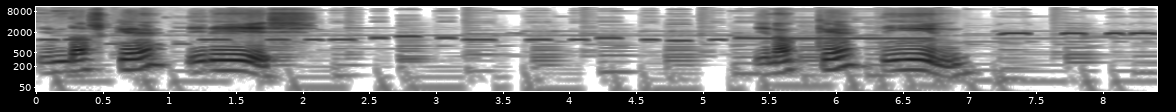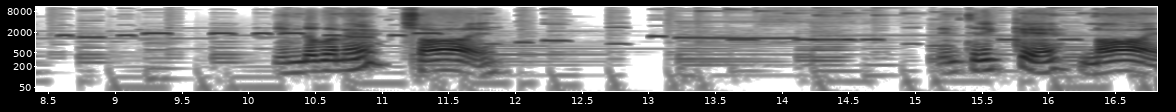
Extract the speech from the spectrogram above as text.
তিন দশকে তিরিশ। তিনককে তিন। তিন দুগুণে ছয়। তিন ত্রিককে নয়।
